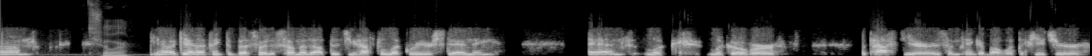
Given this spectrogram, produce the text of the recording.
um, sure you know, again, I think the best way to sum it up is you have to look where you're standing and look look over the past years and think about what the future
